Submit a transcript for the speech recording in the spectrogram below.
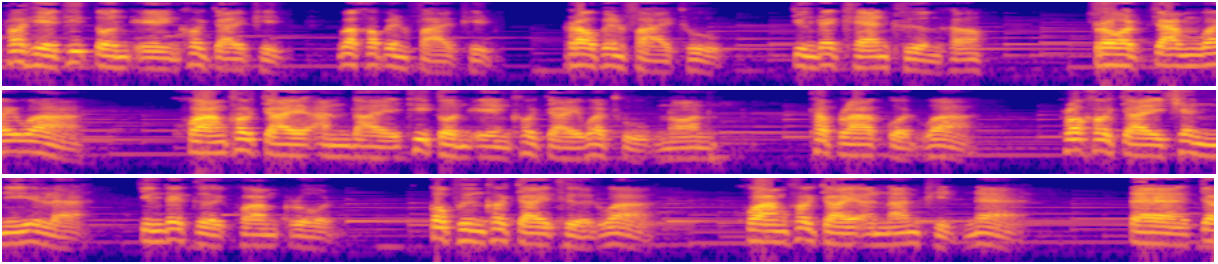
เพราะเหตุที่ตนเองเข้าใจผิดว่าเขาเป็นฝ่ายผิด เราเป็นฝ่ายถูก จึงได้แค้นเคืองเขาโปรดจำไว้ว่า ความเข้าใจอันใดที่ตนเองเข้าใจว่าถูกนอน ถ้าปรากฏว่า เพราะเข้าใจเช่นนี้แหละ จึงได้เกิดความโกรธ ก็พึงเข้าใจเถิดว่า ความเข้าใจอันนั้นผิดแน่ แต่จะ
